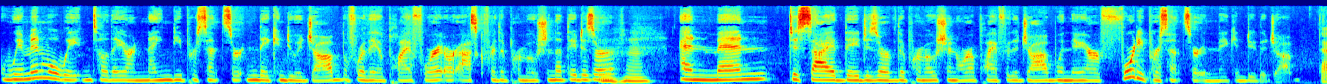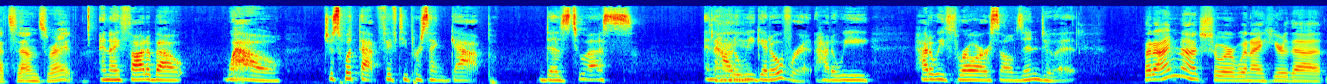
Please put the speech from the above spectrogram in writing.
women will wait until they are 90% certain they can do a job before they apply for it or ask for the promotion that they deserve. Mm-hmm. And men decide they deserve the promotion or apply for the job when they are 40% certain they can do the job. That sounds right. And I thought about, wow, just what that 50% gap does to us. And how do we get over it? How do we how do we throw ourselves into it? But I'm not sure when I hear that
